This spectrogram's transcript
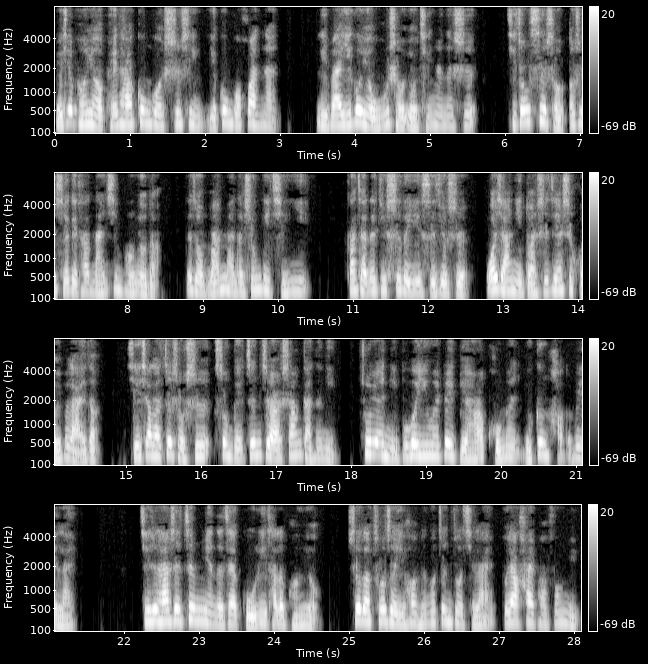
有些朋友陪他共过诗信，也共过患难。李白一共有五首有情人的诗，其中四首都是写给他男性朋友的，那种满满的兄弟情谊。刚才那句诗的意思就是：我想你短时间是回不来的。写下了这首诗，送给真挚而伤感的你，祝愿你不会因为被贬而苦闷，有更好的未来。其实他是正面的在鼓励他的朋友，受到挫折以后能够振作起来，不要害怕风雨。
